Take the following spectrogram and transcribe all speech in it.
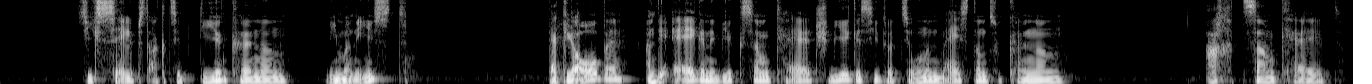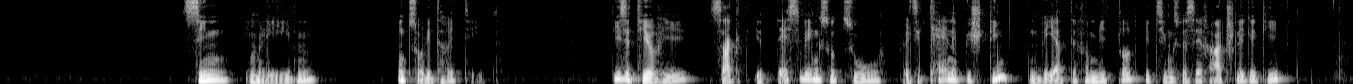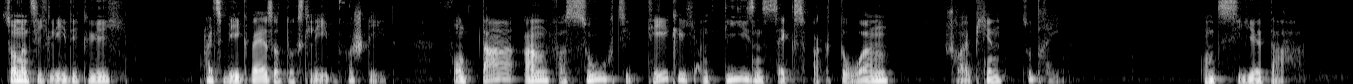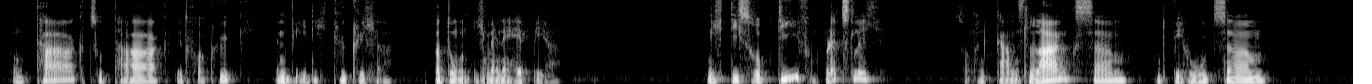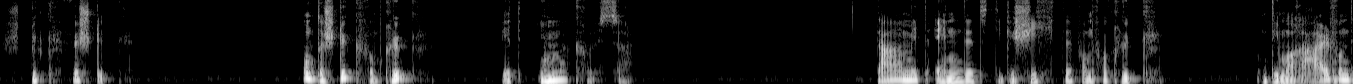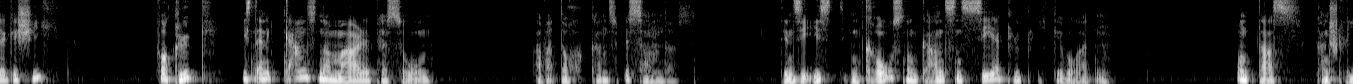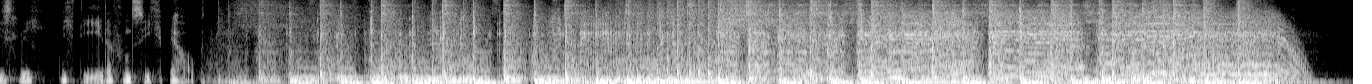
sich selbst akzeptieren können, wie man ist, der Glaube an die eigene Wirksamkeit, schwierige Situationen meistern zu können, Achtsamkeit, Sinn im Leben und Solidarität. Diese Theorie sagt ihr deswegen so zu, weil sie keine bestimmten Werte vermittelt bzw. Ratschläge gibt, sondern sich lediglich als Wegweiser durchs Leben versteht. Von da an versucht sie täglich an diesen sechs Faktoren Schräubchen zu drehen. Und siehe da, von Tag zu Tag wird Frau Glück ein wenig glücklicher. Pardon, ich meine happier. Nicht disruptiv und plötzlich, sondern ganz langsam und behutsam, Stück für Stück. Und das Stück vom Glück wird immer größer. Damit endet die Geschichte von Frau Glück. Und die Moral von der Geschichte? Frau Glück ist eine ganz normale Person, aber doch ganz besonders. Denn sie ist im Großen und Ganzen sehr glücklich geworden. Und das kann schließlich nicht jeder von sich behaupten.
